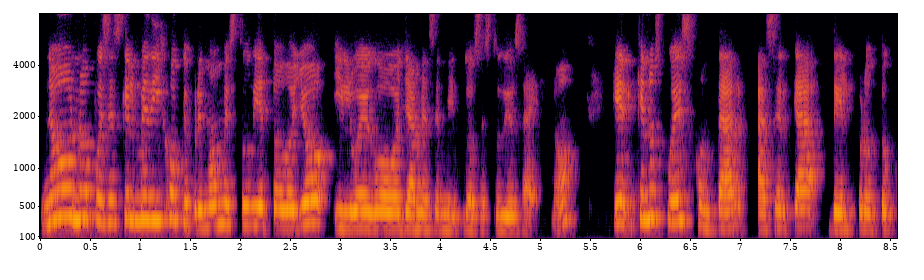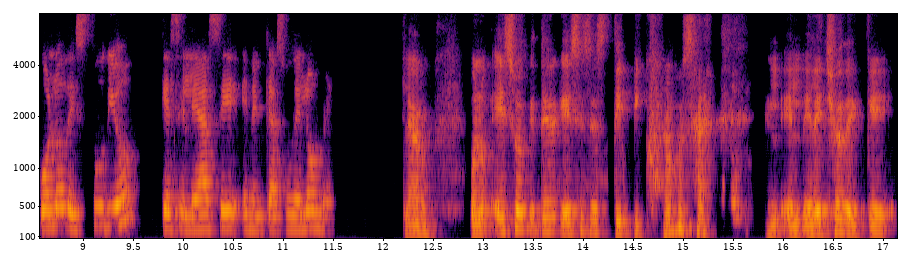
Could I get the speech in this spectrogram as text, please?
No, no, pues es que él me dijo que primero me estudie todo yo y luego ya me hacen los estudios a él, ¿no? ¿Qué, nos puedes contar acerca del protocolo de estudio que se le hace en el caso del hombre? Claro, bueno, eso que dices es típico, ¿no? O sea, el, el, hecho de que,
